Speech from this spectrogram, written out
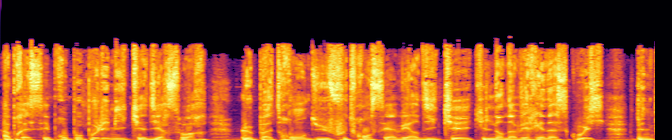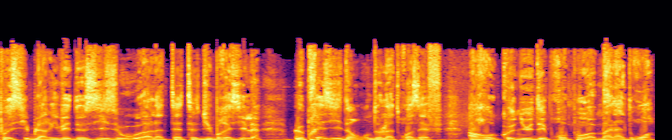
après ses propos polémiques d'hier soir. Le patron du foot français avait indiqué qu'il n'en avait rien à secouer d'une possible arrivée de Zizou à la tête du Brésil. Le président de la 3F a reconnu des propos maladroits,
